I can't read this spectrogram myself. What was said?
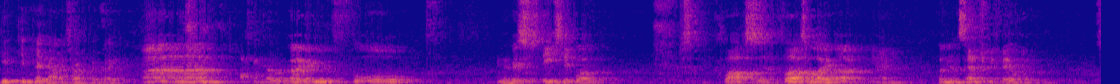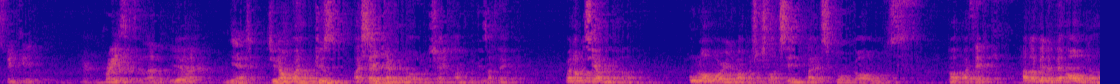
you, you pick Alex, right? Quick thing. Um, I think I would go for. I think I'd go Steve Sidwell. Just class, class away, but you know, put him in the central midfield and just think it, you know, raise it to the level. Yeah. Yeah. Do you know when? Because I say Kevin Nolan and Shane Long because I think when I was younger, all I worried about was just like seeing players score goals. But I think had I been a bit older,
